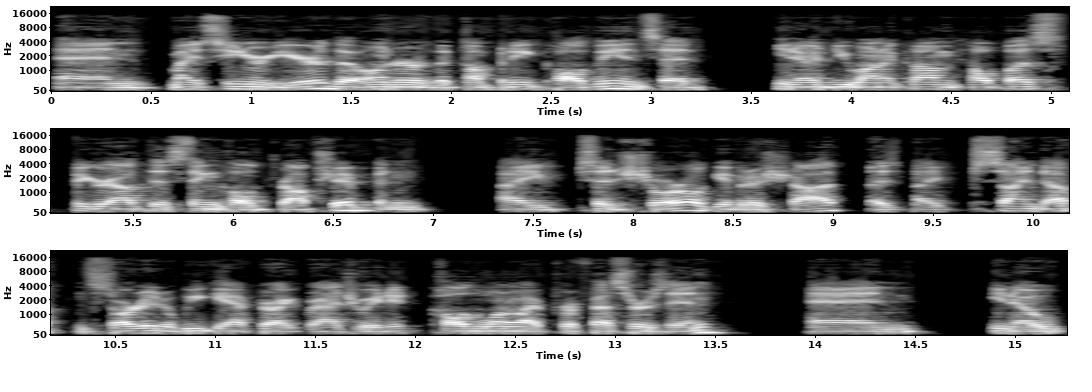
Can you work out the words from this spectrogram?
And my senior year, the owner of the company called me and said, you know, do you want to come help us figure out this thing called dropship? And I said, sure, I'll give it a shot. I, I, signed up and started a week after I graduated, called one of my professors in, and, you know,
